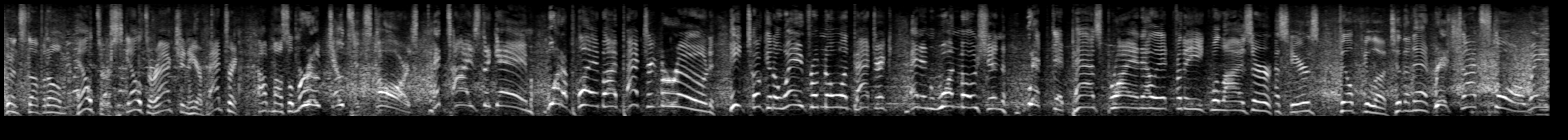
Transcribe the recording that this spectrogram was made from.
couldn't stuff it home. Helter Skelter action here. Patrick out muscle. Maroon shoots and scores and ties the game. What a play Maroon. He took it away from Nolan Patrick and in one motion whipped it past Brian Elliott for the equalizer. Here's Filppula to the net. Wrist shot score. Wayne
